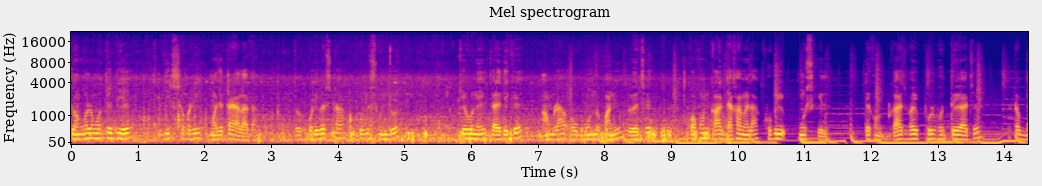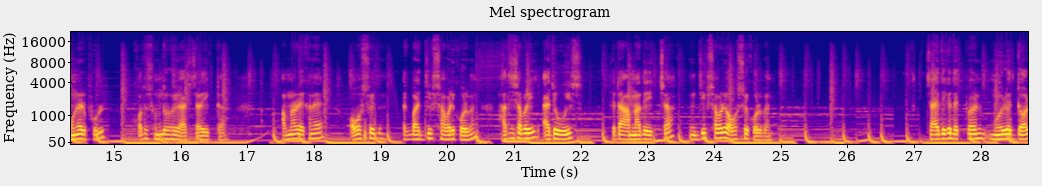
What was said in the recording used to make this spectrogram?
জঙ্গলের মধ্যে দিয়ে জিপ সাফারি মজাটাই আলাদা। তো পরিবেশটা খুবই সুন্দর। কেউ নেই চারিদিকে আমরা ও বন্য পানি রয়েছে। কখন কার দেখা মেলা খুবই মুশকিল। দেখুন, গাছ ভাই ফুল ভর্তি হয়ে আছে, একটা বনের ফুল, কত সুন্দর হয়ে আছে চারিদিকটা। আপনারা এখানে অবশ্যই একবার জিপ সাফারি করবেন। হাতি সাফারি অ্যাজ এ উইশ সেটা আপনাদের ইচ্ছা জিপ সাফারি অবশ্যই করবেন। চারিদিকে দেখতে পাবেন ময়ূরের দল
